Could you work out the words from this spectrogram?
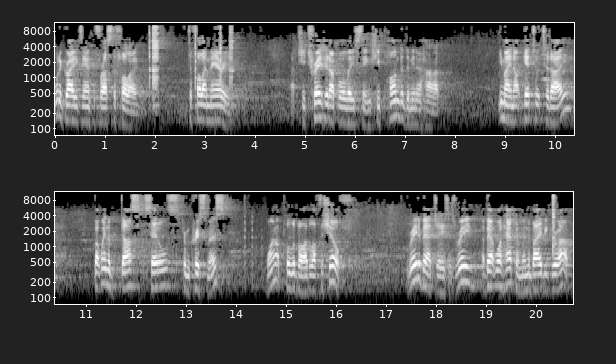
What a great example for us to follow. To follow Mary. She treasured up all these things. She pondered them in her heart. You may not get to it today, but when the dust settles from Christmas, why not pull the Bible off the shelf? Read about Jesus. Read about what happened when the baby grew up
